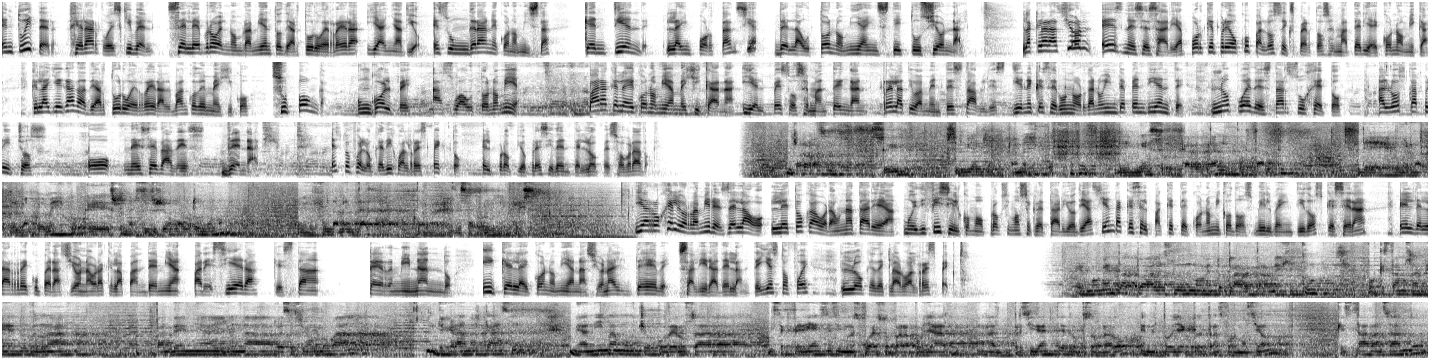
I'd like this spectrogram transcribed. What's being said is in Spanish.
En Twitter, Gerardo Esquivel celebró el nombramiento de Arturo Herrera y añadió, es un gran economista que entiende la importancia de la autonomía institucional. La aclaración es necesaria porque preocupa a los expertos en materia económica que la llegada de Arturo Herrera al Banco de México suponga un golpe a su autonomía. Para que la economía mexicana y el peso se mantengan relativamente estables, tiene que ser un órgano independiente. No puede estar sujeto a los caprichos o necedades de nadie. Esto fue lo que dijo al respecto el propio presidente López Obrador. A seguir sirviendo a México en ese cargo tan importante de gobernador del Banco de México, que es una institución autónoma eh, fundamental para el desarrollo del país. Y a Rogelio Ramírez de la O le toca ahora una tarea muy difícil como próximo secretario de Hacienda, que es el paquete económico 2022, que será el de la recuperación, ahora que la pandemia pareciera que está terminando y que la economía nacional debe salir adelante. Y esto fue lo que declaró al respecto. El momento actual es un momento clave para México porque estamos saliendo de una pandemia y una recesión global de gran alcance. Me anima mucho poder usar mis experiencias y mi esfuerzo para apoyar al presidente López Obrador en el proyecto de transformación está avanzando.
